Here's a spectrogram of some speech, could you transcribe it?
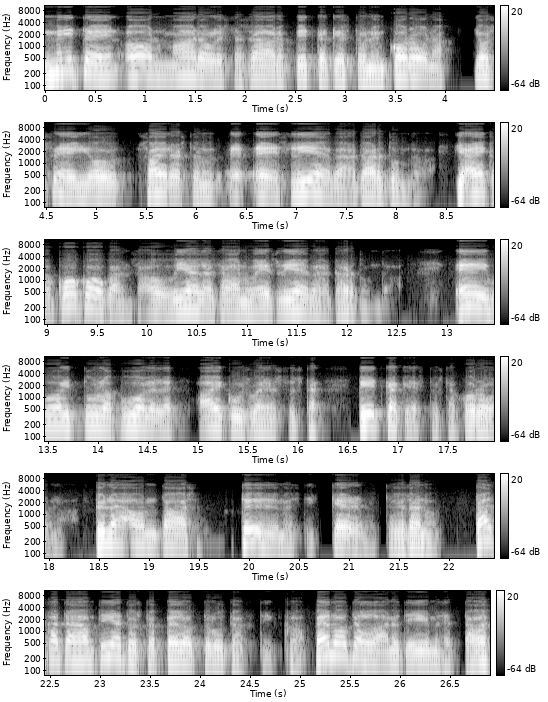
Miten on mahdollista saada pitkäkestoinen korona, jos ei ole sairastunut e- edes lievää tartuntaa? Ja eikä koko kansa ole vielä saanut edes lievää tartuntaa. Ei voi tulla puolelle aikuisväestöstä pitkäkestoista koronaa. Kyllä on taas tyhmästi kerrottu ja sanottu. Taikka tämä on tietoista pelottelutaktiikkaa. Pelotellaan nyt ihmiset taas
